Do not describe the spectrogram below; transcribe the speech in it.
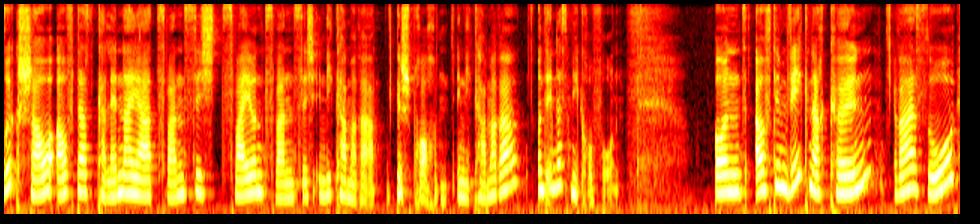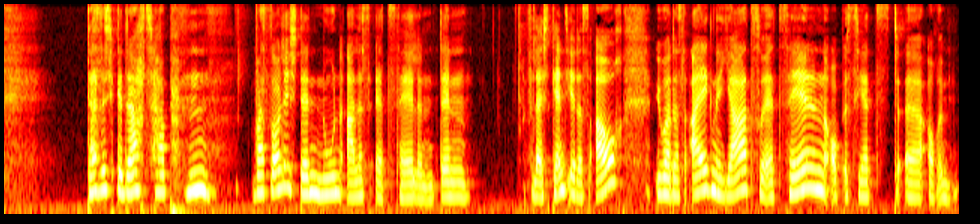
Rückschau auf das Kalenderjahr 2022 in die Kamera gesprochen. In die Kamera und in das Mikrofon. Und auf dem Weg nach Köln war es so, dass ich gedacht habe, hm, was soll ich denn nun alles erzählen? Denn Vielleicht kennt ihr das auch, über das eigene Jahr zu erzählen, ob es jetzt äh, auch im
